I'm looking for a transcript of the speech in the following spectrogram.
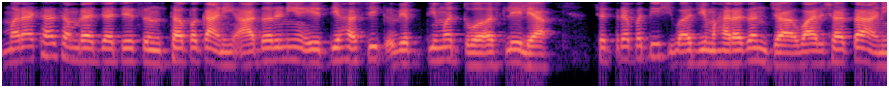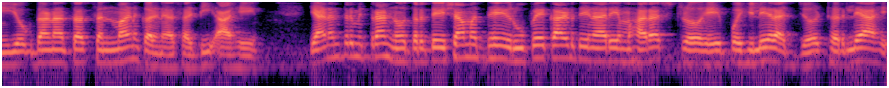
मराठा साम्राज्याचे संस्थापक आणि आदरणीय ऐतिहासिक व्यक्तिमत्व असलेल्या छत्रपती शिवाजी महाराजांच्या वारशाचा आणि योगदानाचा सन्मान करण्यासाठी आहे. यानंतर मित्रांनो तर देशामध्ये रुपे कार्ड देणारे महाराष्ट्र हे पहिले राज्य ठरले आहे.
